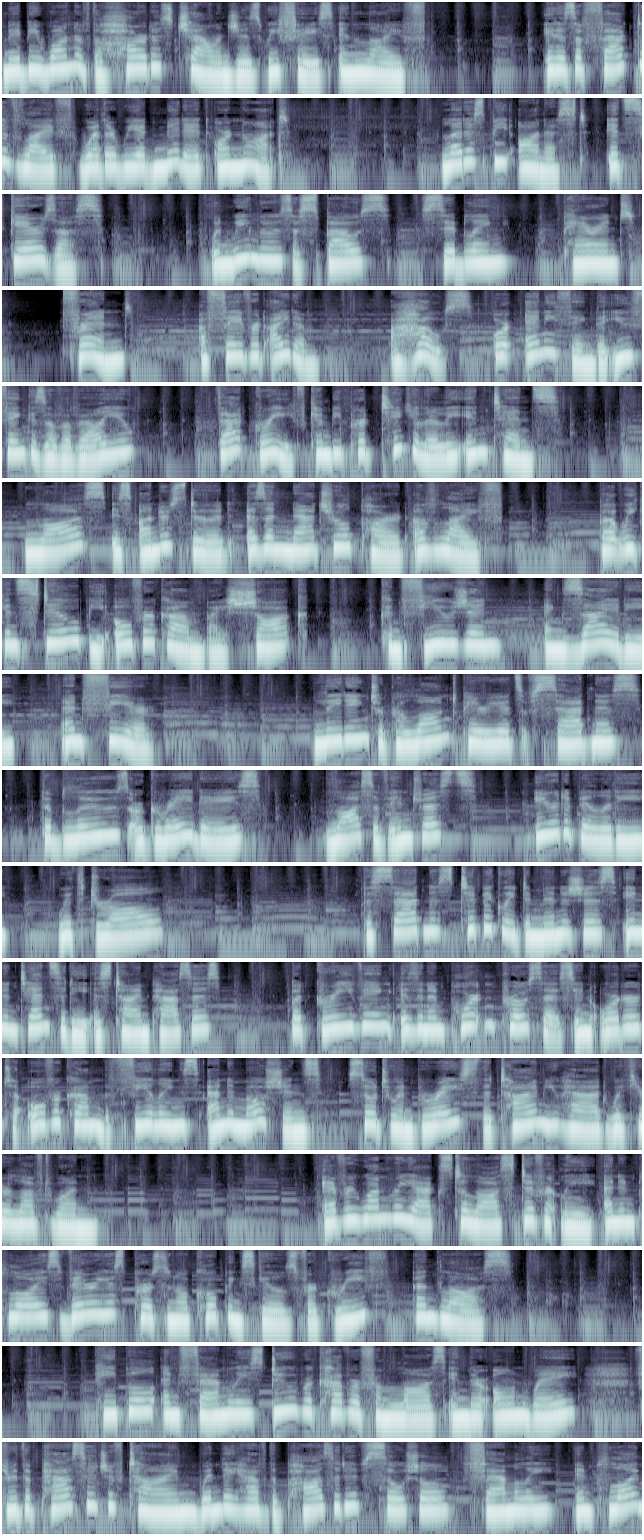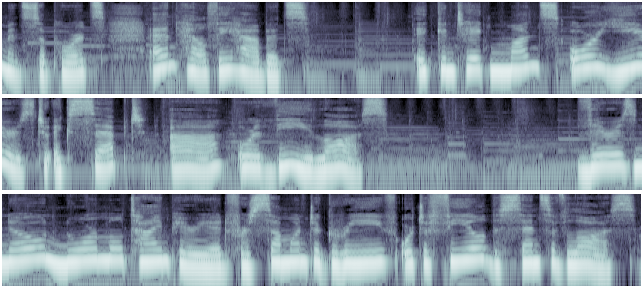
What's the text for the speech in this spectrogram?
May be one of the hardest challenges we face in life. It is a fact of life whether we admit it or not. Let us be honest, it scares us. When we lose a spouse, sibling, parent, friend, a favorite item, a house, or anything that you think is of a value, that grief can be particularly intense. Loss is understood as a natural part of life but we can still be overcome by shock, confusion, anxiety, and fear, leading to prolonged periods of sadness, the blues or gray days, loss of interests, irritability, withdrawal. The sadness typically diminishes in intensity as time passes, but grieving is an important process in order to overcome the feelings and emotions so to embrace the time you had with your loved one. Everyone reacts to loss differently and employs various personal coping skills for grief and loss. People and families do recover from loss in their own way through the passage of time when they have the positive social, family, employment supports, and healthy habits. It can take months or years to accept a or the loss. There is no normal time period for someone to grieve or to feel the sense of loss.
